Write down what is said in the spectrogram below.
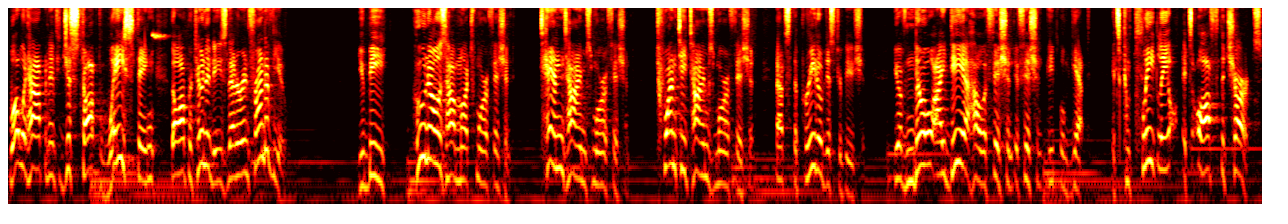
what would happen if you just stopped wasting the opportunities that are in front of you? You'd be who knows how much more efficient? 10 times more efficient, 20 times more efficient. That's the Pareto distribution. You have no idea how efficient efficient people get. It's completely, it's off the charts.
